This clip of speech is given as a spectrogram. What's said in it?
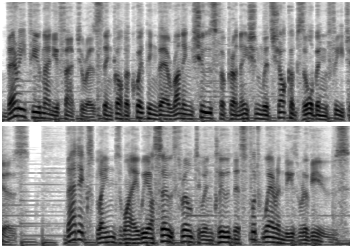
Very few manufacturers think of equipping their running shoes for pronation with shock absorbing features. That explains why we are so thrilled to include this footwear in these reviews.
